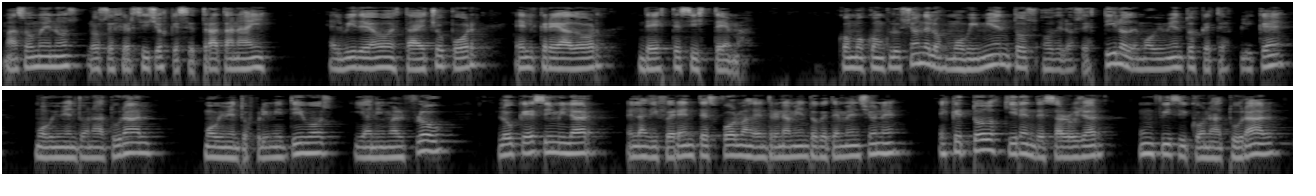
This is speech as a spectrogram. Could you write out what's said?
más o menos los ejercicios que se tratan ahí. El video está hecho por el creador de este sistema. Como conclusión de los movimientos o de los estilos de movimientos que te expliqué, movimiento natural, movimientos primitivos y animal flow, lo que es similar en las diferentes formas de entrenamiento que te mencioné, es que todos quieren desarrollar un físico natural,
